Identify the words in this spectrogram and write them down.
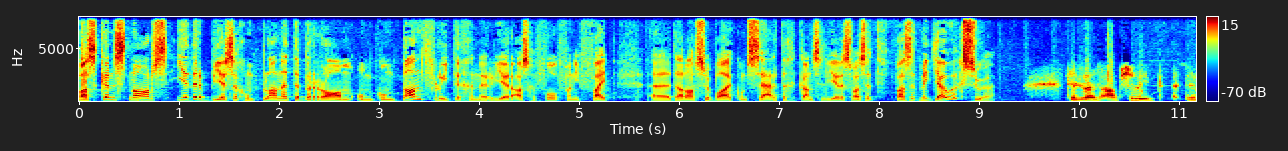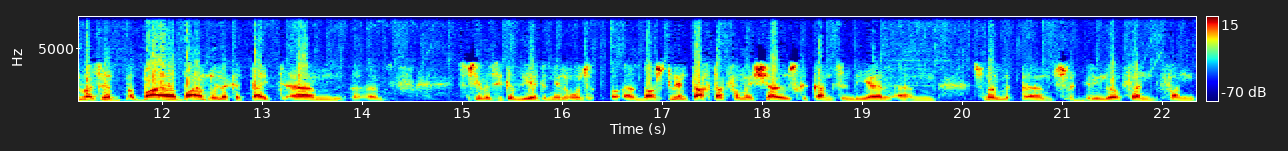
was kunstenaars eerder besig om planne te beraam om kontantvloei te genereer as gevolg van die feit uh, dat daar so baie konserte gekanselleer is. Was dit was dit met jou ook so? Dit was absoluut dit was 'n baie baie moeilike tyd. Ehm um, soos jy seker weet, ek meen ons uh, daar's 82 van my shows gekanselleer ehm um, so ehm um, so die loop van van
